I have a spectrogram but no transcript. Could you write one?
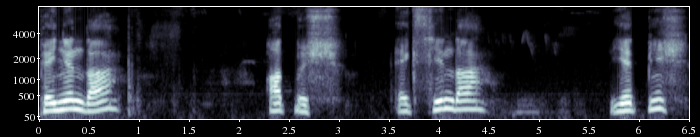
Peninda 60 Eksinda 70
